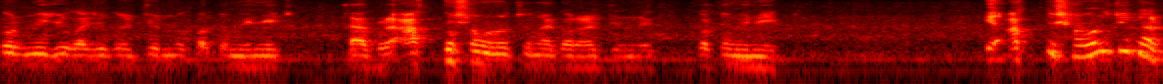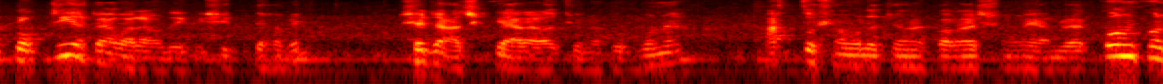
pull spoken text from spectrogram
কর্মী যোগাযোগের জন্য কত মিনিট, তারপরে আত্মসমালোচনা করার জন্য কত মিনিট। এই আত্মসমালোচনার প্রক্রিয়াটা আবার আমাদেরকে শিখতে হবে, সেটা আজকে আর আলোচনা করব না। আত্মসমালোচনা করার সময় আমরা কোন কোন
